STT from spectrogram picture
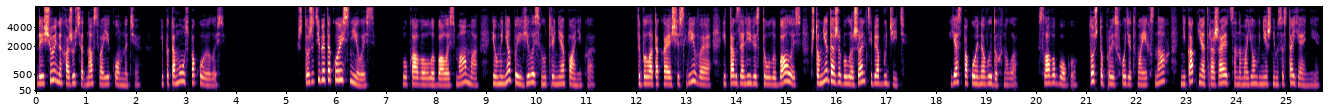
да еще и нахожусь одна в своей комнате, и потому успокоилась. «Что же тебе такое снилось?» Лукаво улыбалась мама, и у меня появилась внутренняя паника. Ты была такая счастливая и так заливисто улыбалась, что мне даже было жаль тебя будить. Я спокойно выдохнула. Слава богу, то, что происходит в моих снах, никак не отражается на моем внешнем состоянии,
